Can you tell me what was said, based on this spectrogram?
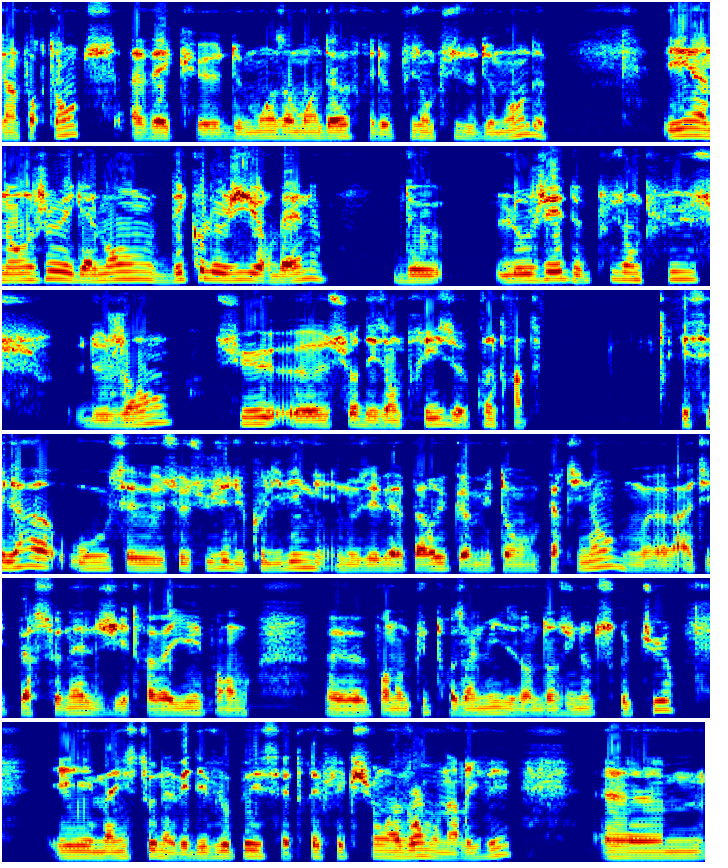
importante, avec de moins en moins d'offres et de plus en plus de demandes, et un enjeu également d'écologie urbaine, de loger de plus en plus de gens sur, sur des emprises contraintes. Et c'est là où ce, sujet du co-living nous est apparu comme étant pertinent. À titre personnel, j'y ai travaillé pendant, euh, plus de trois ans et demi dans, une autre structure. Et Milestone avait développé cette réflexion avant mon arrivée, euh,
